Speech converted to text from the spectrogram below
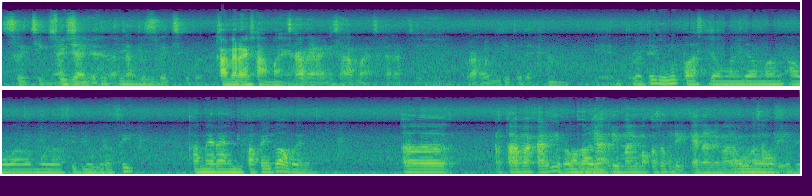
switching, aja Switching, gitu kan satu switch gitu. Kameranya sama ya. kameranya sama sekarang sih kurang lebih gitu deh Hmm. gitu. Berarti dulu pas zaman zaman awal mula videografi, kamera yang dipakai itu apa ya? Eh, pertama kali Pertama punya kali. 550D Canon 550D Oh, 550D,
